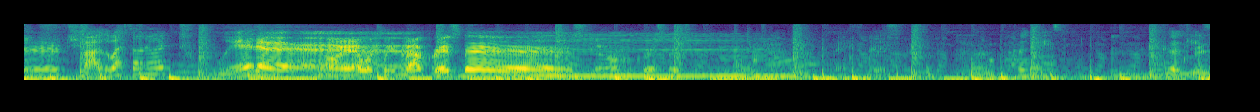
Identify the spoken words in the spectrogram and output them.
Bitch. Follow us on our Twitter. Oh yeah, we're tweeting about Christmas. Mm. Yum. Christmas. cookies.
